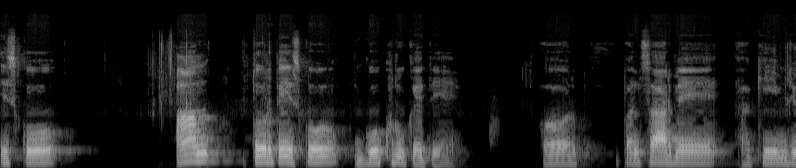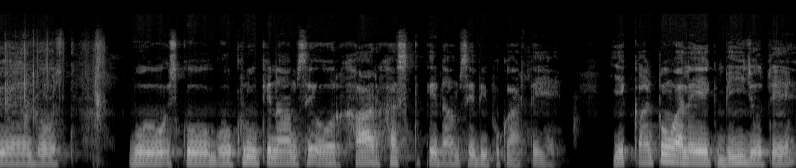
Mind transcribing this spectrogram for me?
इसको आम तौर पे इसको गोखरू कहते हैं और पंसार में हकीम जो है दोस्त, वो इसको गोखरू के नाम से और खार खस्क के नाम से भी पुकारते हैं। ये कांटों वाले एक बीज होते हैं,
